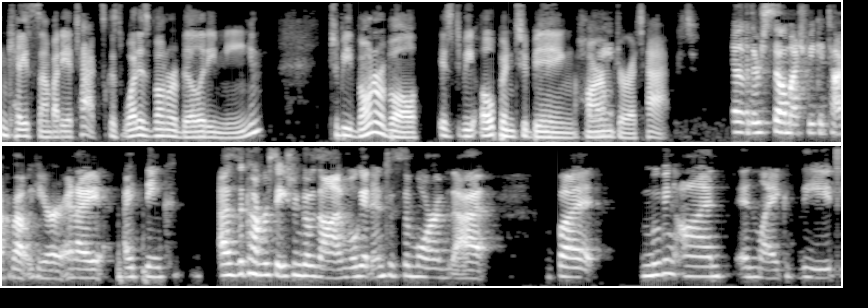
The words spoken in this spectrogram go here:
in case somebody attacks. Because what does vulnerability mean? To be vulnerable is to be open to being harmed or attacked. there's so much we could talk about here. And I, I think as the conversation goes on, we'll get into some more of that. But moving on in like the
